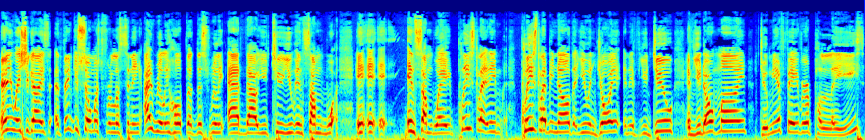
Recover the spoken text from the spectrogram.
Anyways, you guys, uh, thank you so much for listening. I really hope that this really add value to you in some in, in some way. Please let me please let me know that you enjoy it, and if you do, if you don't mind, do me a favor, please.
